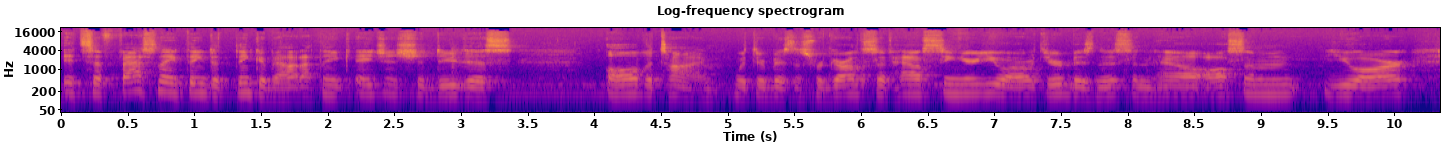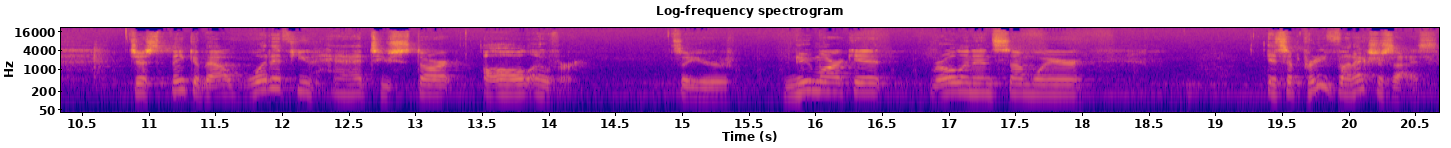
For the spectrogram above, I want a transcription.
it's a fascinating thing to think about. I think agents should do this all the time with their business, regardless of how senior you are with your business and how awesome you are. Just think about what if you had to start all over. So you're new market, rolling in somewhere. It's a pretty fun exercise.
